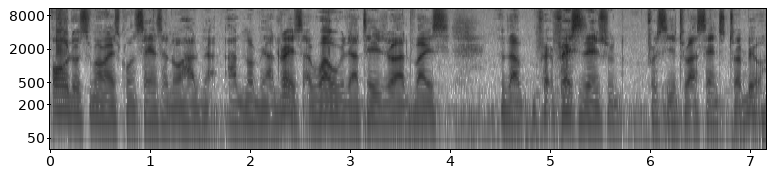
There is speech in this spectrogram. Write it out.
all those human rights concerns had not, had not been addressed, why would the Attorney General advise that pre- President should proceed to assent to a bill?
